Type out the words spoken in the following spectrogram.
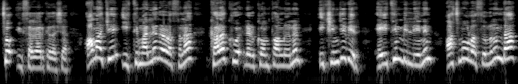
çok yüksek arkadaşlar. Ama ki ihtimaller arasına Kara Kuvvetleri Komutanlığı'nın ikinci bir eğitim birliğinin açma olasılığını da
